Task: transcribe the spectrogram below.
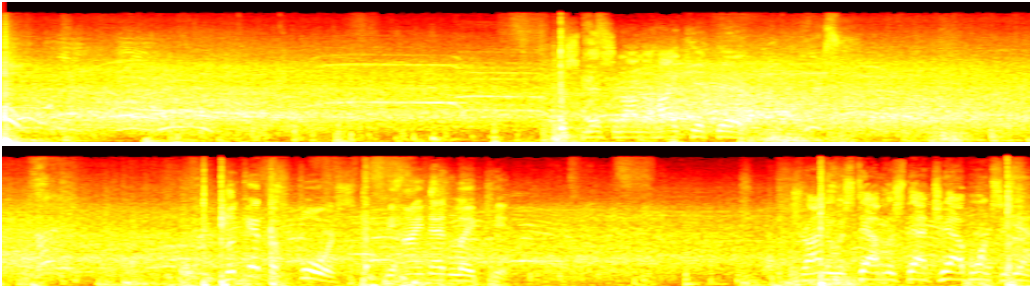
Oh! Just missing on the high kick there. Look at the force behind that leg kick. Trying to establish that jab once again.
